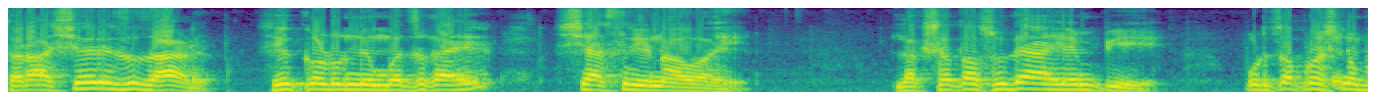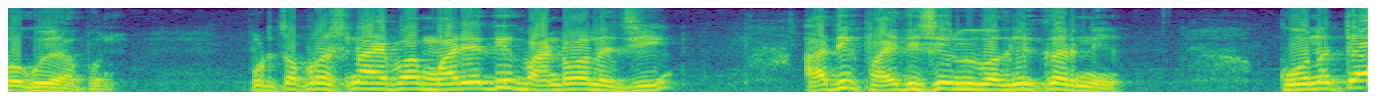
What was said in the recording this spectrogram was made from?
तर आश्चर्याचं झाड हे कडुलिंबाचं काय शास्त्रीय नाव आहे. लक्षात असू द्या आय एम पी ए पुढचा प्रश्न बघूया आपण. पुढचा प्रश्न आहे बा मर्यादित भांडवलाची अधिक फायदेशीर विभागणी करणे. कोणत्या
